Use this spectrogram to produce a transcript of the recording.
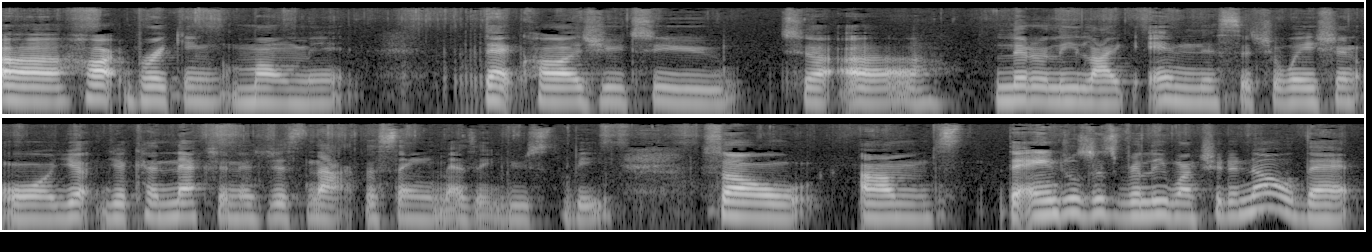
a heartbreaking moment that caused you to to uh literally like end this situation or your your connection is just not the same as it used to be. So um the angels just really want you to know that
